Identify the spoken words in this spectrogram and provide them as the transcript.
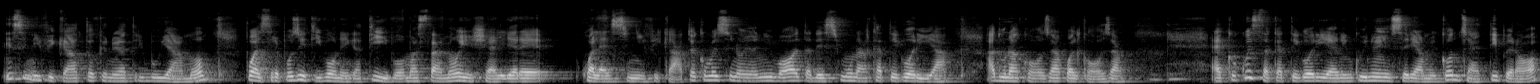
Il significato che noi attribuiamo può essere positivo o negativo, ma sta a noi scegliere qual è il significato. È come se noi ogni volta dessimo una categoria ad una cosa, a qualcosa. Ecco, questa categoria in cui noi inseriamo i concetti però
